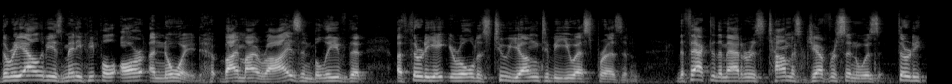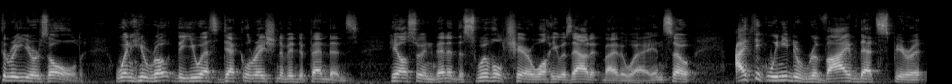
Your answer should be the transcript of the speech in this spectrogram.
The reality is, many people are annoyed by my rise and believe that a 38 year old is too young to be U.S. president. The fact of the matter is, Thomas Jefferson was 33 years old when he wrote the U.S. Declaration of Independence. He also invented the swivel chair while he was at it, by the way. And so I think we need to revive that spirit.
